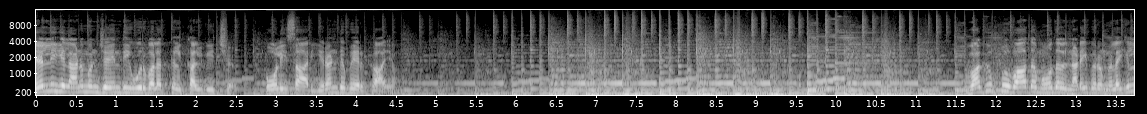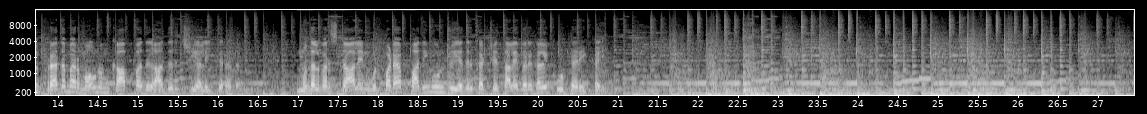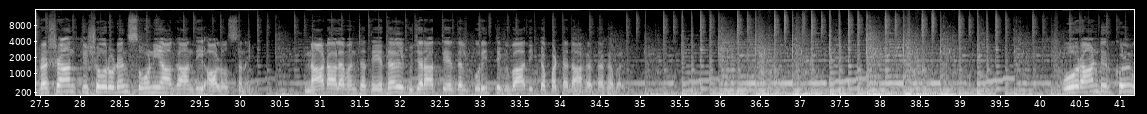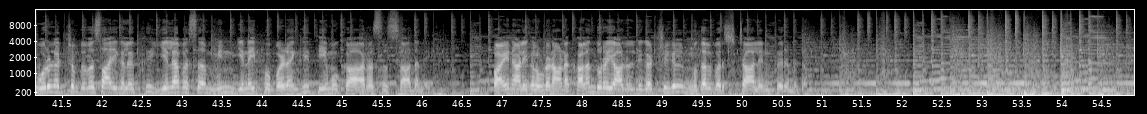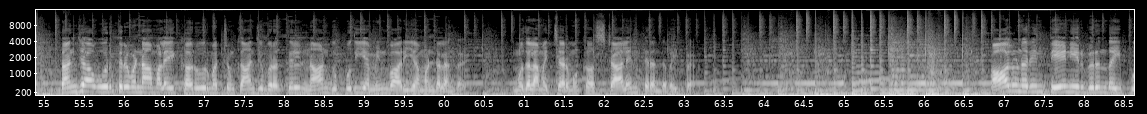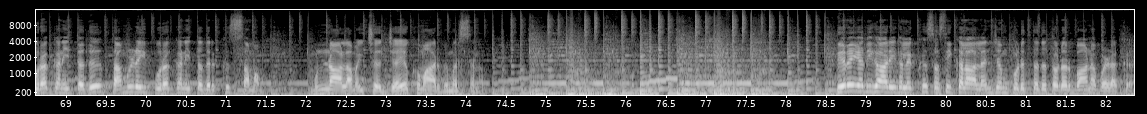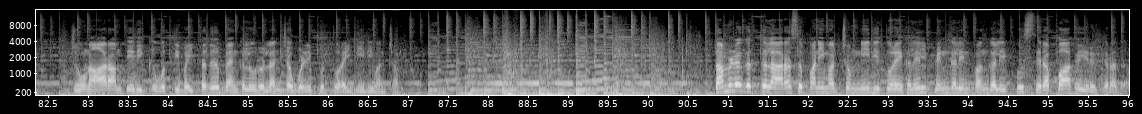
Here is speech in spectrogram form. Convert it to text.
டெல்லியில் அனுமன் ஜெயந்தி ஊர்வலத்தில் கல்வீச்சு. போலீசார் இரண்டு பேர் காயம். வகுப்புவாத மோதல் நடைபெறும் நிலையில் பிரதமர் மௌனம் காப்பது அதிர்ச்சி அளிக்கிறது. முதல்வர் ஸ்டாலின் உட்பட பதிமூன்று எதிர்க்கட்சி தலைவர்கள் கூட்டறிக்கை. பிரசாந்த் கிஷோருடன் சோனியா காந்தி ஆலோசனை. நாடாளுமன்ற தேர்தல் குஜராத் தேர்தல் குறித்து விவாதிக்கப்பட்டதாக தகவல். ஓராண்டிற்குள் ஒரு லட்சம் விவசாயிகளுக்கு இலவச மின் இணைப்பு வழங்கி திமுக அரசு சாதனை. பயனாளிகளுடனான கலந்துரையாடல் நிகழ்ச்சியில் முதல்வர் ஸ்டாலின் பெருமிதம். தஞ்சாவூர் திருவண்ணாமலை கரூர் மற்றும் காஞ்சிபுரத்தில் நான்கு புதிய மின்வாரிய மண்டலங்கள். முதலமைச்சர் மு ஸ்டாலின் திறந்து வைப்பு. ஆளுநரின் தேநீர் விருந்தை புறக்கணித்தது தமிழை புறக்கணித்ததற்கு சமம். முன்னாள் அமைச்சர் ஜெயக்குமார் விமர்சனம். திரை அதிகாரிகளுக்கு சசிகலா லஞ்சம் கொடுத்தது தொடர்பான வழக்கு. ஜூன் ஆறாம் தேதிக்கு ஒத்திவைத்தது பெங்களூரு லஞ்ச ஒழிப்புத்துறை நீதிமன்றம். தமிழகத்தில் அரசு பணி மற்றும் நீதித்துறைகளில் பெண்களின் பங்களிப்பு சிறப்பாக இருக்கிறது.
